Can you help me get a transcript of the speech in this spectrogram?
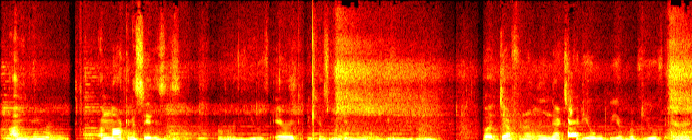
I'm gonna, I'm not gonna say this is a review of Eric because we didn't really do anything. But definitely next video will be a review of Eric.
